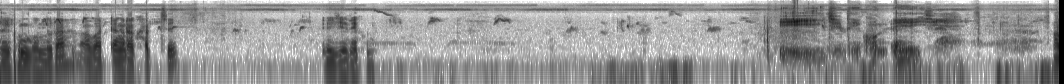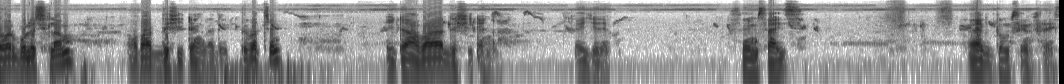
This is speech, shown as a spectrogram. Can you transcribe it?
দেখুন বন্ধুরা, আবার ট্যাংরা খাচ্ছে। এই যে দেখুন। এই যে দেখুন এই যে। আবার বলেছিলাম আবার দেশি ট্যাংরা দেখতে পাচ্ছেন? এটা আবার দেশি ট্যাংরা। এই যে দেখুন সেম সাইজ একদম সেম সাইজ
